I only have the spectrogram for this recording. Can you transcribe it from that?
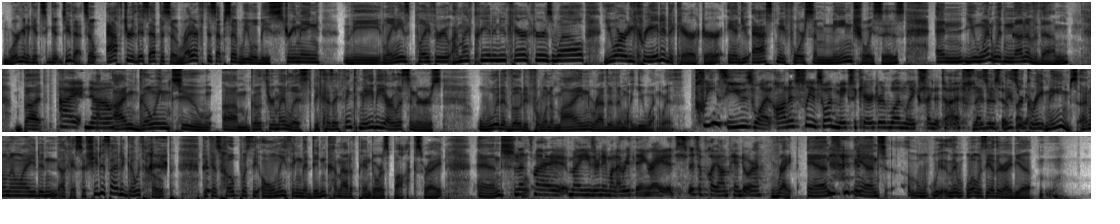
we're going to get to do that. So after this episode, right after this episode, we will be streaming the Lainey's playthrough. I might create a new character as well. You already created a character and you asked me for some name choices and you went with none of them. But I know. I'm going to um, go through my list because I think maybe our listeners would have voted for one of mine rather than what you went with. Please use one. Honestly, if someone makes a character with one, like send it to us. That'd These are so these are great names. I don't know why you didn't. Okay, so she decided to go with Hope because Hope was the only thing that didn't come out of Pandora's box, right? And, And that's my my username on everything, right? It's it's a play on Pandora. right, and and uh, what was the other idea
